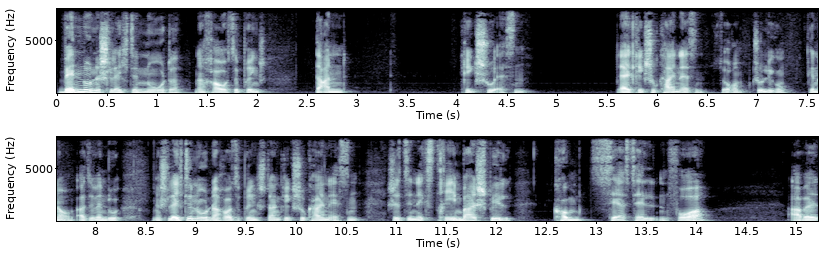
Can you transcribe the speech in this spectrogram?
wenn du eine schlechte Note nach Hause bringst, dann kriegst du Essen. Äh, kriegst du kein Essen. So rum, Entschuldigung. Genau. Also wenn du eine schlechte Note nach Hause bringst, dann kriegst du kein Essen. Ist jetzt ein Extrembeispiel, kommt sehr selten vor. Aber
